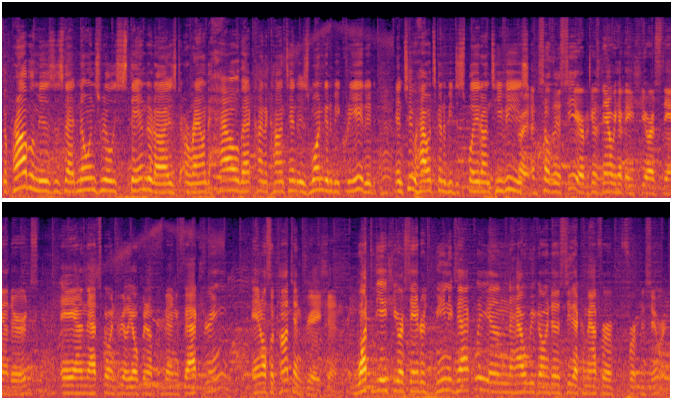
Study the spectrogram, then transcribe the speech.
The problem is, is that no one's really standardized around how that kind of content is one going to be created, and two, how it's going to be displayed on TVs. Right. Until this year, because now we have HDR standards, and that's going to really open up manufacturing and also content creation. What do the HDR standards mean exactly, and how are we going to see that come out for, for consumers?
